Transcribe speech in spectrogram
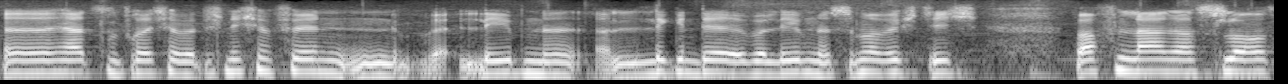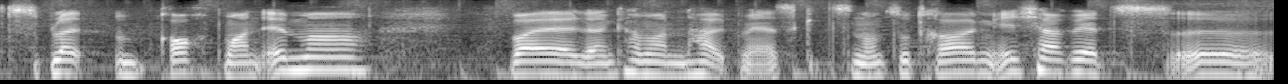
Äh, Herzenbrecher würde ich nicht empfehlen. Lebende, legendär Überleben ist immer wichtig. Waffenlager-Slots braucht man immer, weil dann kann man halt mehr Skizzen und so tragen. Ich habe jetzt äh,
